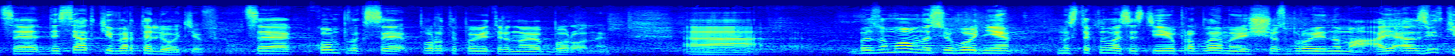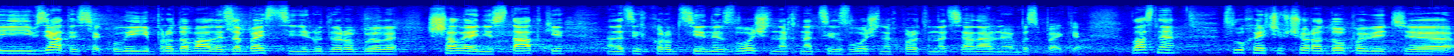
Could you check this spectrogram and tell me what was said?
це десятки вертольотів, це комплекси протиповітряної оборони. Е, Безумовно, сьогодні ми стикнулися з тією проблемою, що зброї нема. А звідки її взятися, коли її продавали за безціні, люди робили шалені статки на цих корупційних злочинах, на цих злочинах проти національної безпеки. Власне, слухаючи вчора доповідь е,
